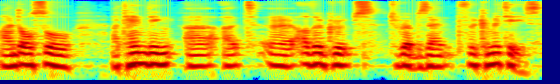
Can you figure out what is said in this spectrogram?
and also attending uh, at uh, other groups to represent the committees.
